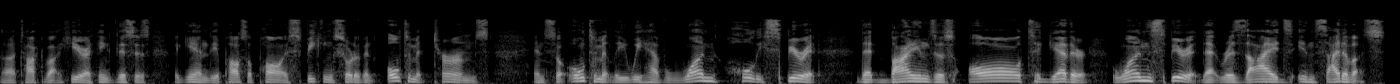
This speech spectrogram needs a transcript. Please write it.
uh, talked about here. I think this is, again, the Apostle Paul is speaking sort of in ultimate terms. And so ultimately we have one Holy Spirit that binds us all together. One Spirit that resides inside of us.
